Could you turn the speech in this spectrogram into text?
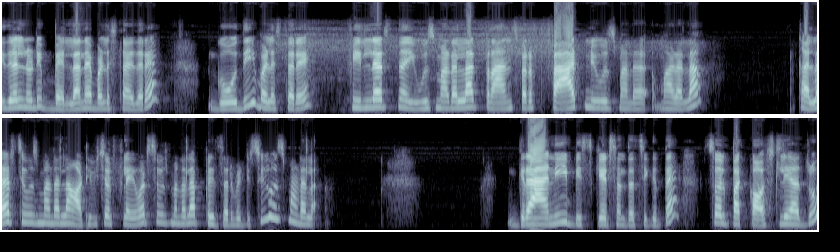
ಇದರಲ್ಲಿ ನೋಡಿ ಬೆಲ್ಲನೇ ಬಳಸ್ತಾ ಇದ್ದಾರೆ ಗೋಧಿ ಬಳಸ್ತಾರೆ. ಫಿಲ್ಲರ್ಸ್ನ ಯೂಸ್ ಮಾಡಲ್ಲ ಟ್ರಾನ್ಸ್ಫರ್ ಫ್ಯಾಟ್ನ ಯೂಸ್ ಮಾಡ ಮಾಡಲ್ಲ ಕಲರ್ಸ್ ಯೂಸ್ ಮಾಡಲ್ಲ ಆರ್ಟಿಫಿಷಿಯಲ್ ಫ್ಲೇವರ್ಸ್ ಯೂಸ್ ಮಾಡಲ್ಲ ಪ್ರಿಸರ್ವೇಟಿವ್ಸ್ ಯೂಸ್ ಮಾಡಲ್ಲ. ಗ್ರ್ಯಾನಿ ಬಿಸ್ಕೆಟ್ಸ್ ಅಂತ ಸಿಗುತ್ತೆ. ಸ್ವಲ್ಪ ಕಾಸ್ಟ್ಲಿ ಆದರೂ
